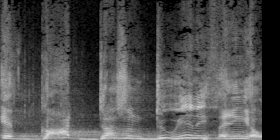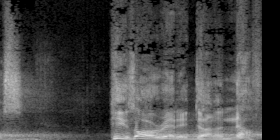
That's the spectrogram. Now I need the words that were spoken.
If God doesn't do anything else, He's already done enough.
